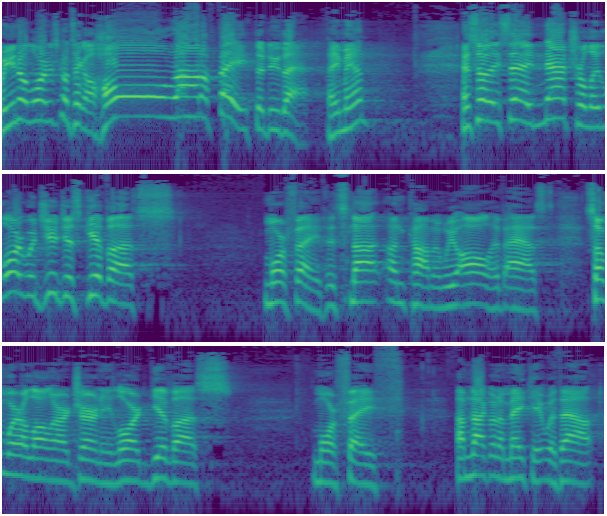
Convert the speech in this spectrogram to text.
well, you know, Lord, it's going to take a whole lot of faith to do that. Amen? And so they say, naturally, Lord, would you just give us more faith? It's not uncommon. We all have asked somewhere along our journey, Lord, give us more faith. I'm not going to make it without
